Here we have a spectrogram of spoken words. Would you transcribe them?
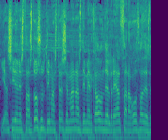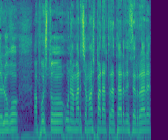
y han sido en estas dos últimas tres semanas de mercado donde el Real Zaragoza, desde luego, ha puesto una marcha más para tratar de cerrar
